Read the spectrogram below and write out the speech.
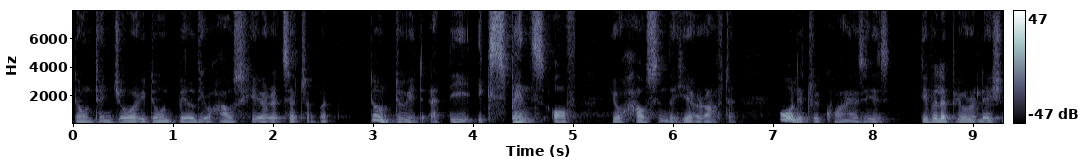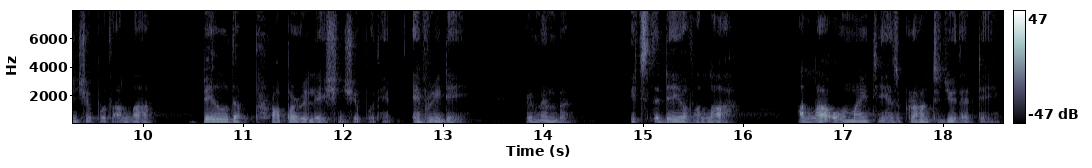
don't enjoy, don't build your house here, etc., but don't do it at the expense of your house in the hereafter. All it requires is develop your relationship with Allah Build a proper relationship with Him every day. Remember, it's the day of Allah. Allah Almighty has granted you that day.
